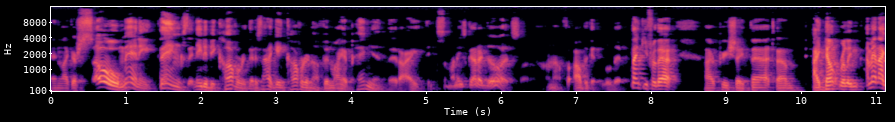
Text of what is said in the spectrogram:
and like there's so many things that need to be covered that is not getting covered enough, in my opinion, that I think somebody's got to do it. So I don't know, I'll obligate a little bit. Thank you for that. I appreciate that. Um, I don't really. I mean, I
